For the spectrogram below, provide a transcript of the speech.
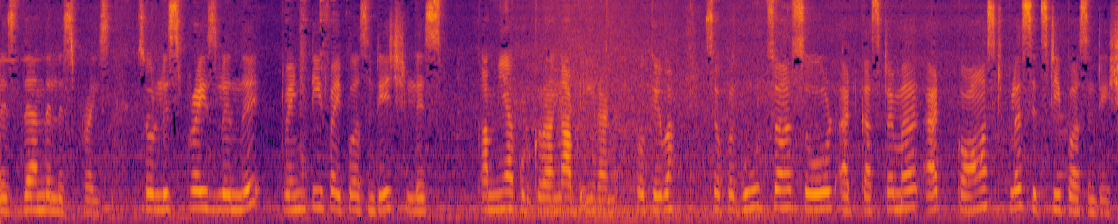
less than the list price so list ப்ரைஸ்லேருந்து டுவெண்ட்டி ஃபைவ் பர்சன்டேஜ் லெஸ் கம்மியாக கொடுக்குறாங்க அப்படிங்கிறாங்க. ஓகேவா ஸோ இப்போ goods are sold at customer at cost plus sixty percentage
